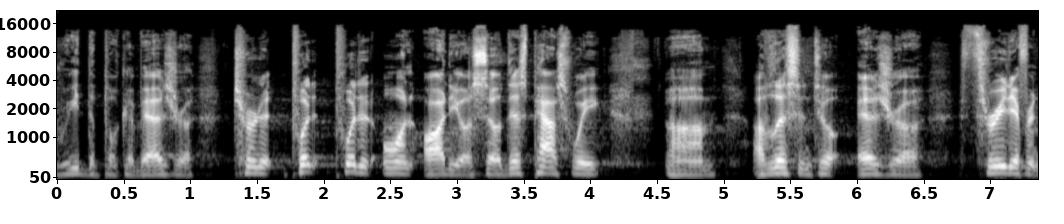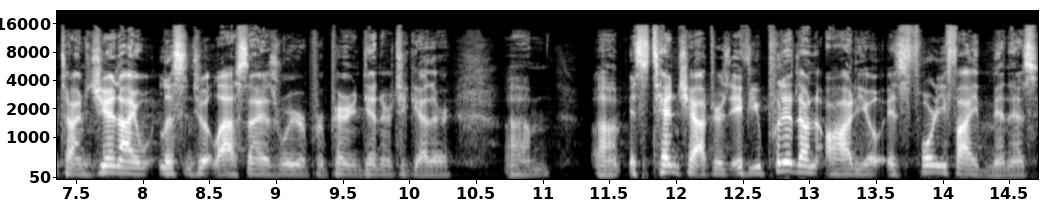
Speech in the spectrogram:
read the book of Ezra, turn it, put put it on audio. So this past week, um, I've listened to Ezra three different times. Jen and I listened to it last night as we were preparing dinner together. Um, um, it's 10 chapters. If you put it on audio, it's 45 minutes,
